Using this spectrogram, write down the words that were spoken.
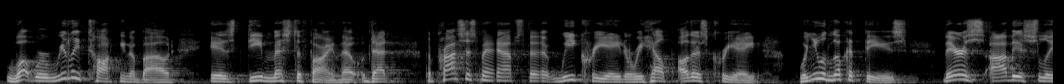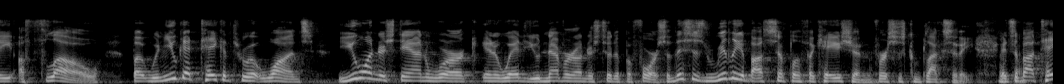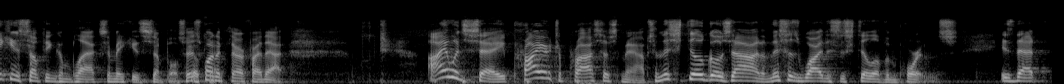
what we're really talking about is demystifying that that the process maps that we create or we help others create. When you look at these, there's obviously a flow, but when you get taken through it once, you understand work in a way that you never understood it before. So this is really about simplification versus complexity. Okay. It's about taking something complex and making it simple. So I just okay. want to clarify that. I would say prior to process maps, and this still goes on, and this is why this is still of importance, is that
